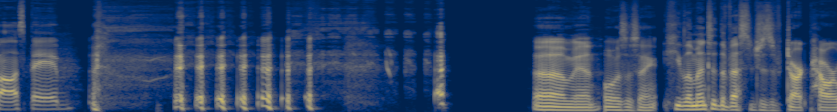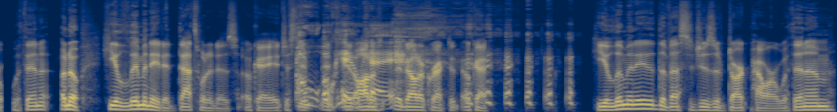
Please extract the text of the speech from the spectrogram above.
"Boss Babe." Oh man, what was I saying? He lamented the vestiges of dark power within. it. Oh no, he eliminated. That's what it is. Okay, it just it, Oh, it- okay, it, okay. it auto corrected. Okay, he eliminated the vestiges of dark power within him.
